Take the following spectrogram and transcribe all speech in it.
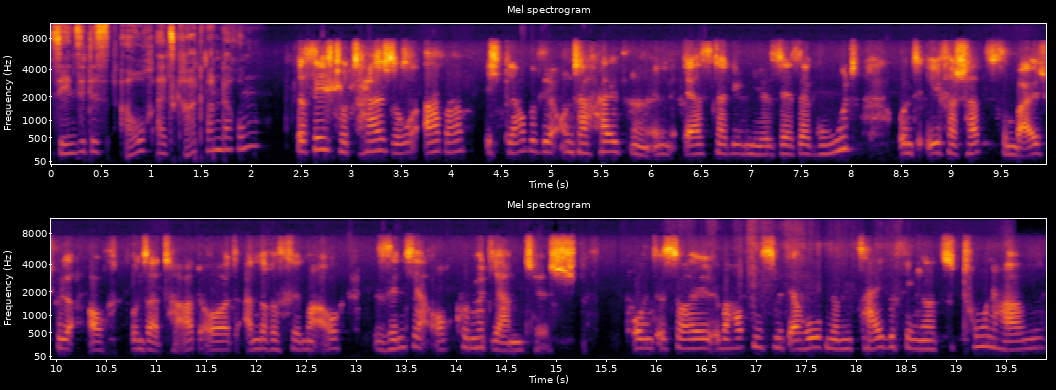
Sehen Sie das auch als Gratwanderung? Das sehe ich total so, aber ich glaube, wir unterhalten in erster Linie sehr, sehr gut. Und Eva Schatz zum Beispiel, auch unser Tatort, andere Filme auch, sind ja auch komödiantisch. Und es soll überhaupt nichts mit erhobenem Zeigefinger zu tun haben,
